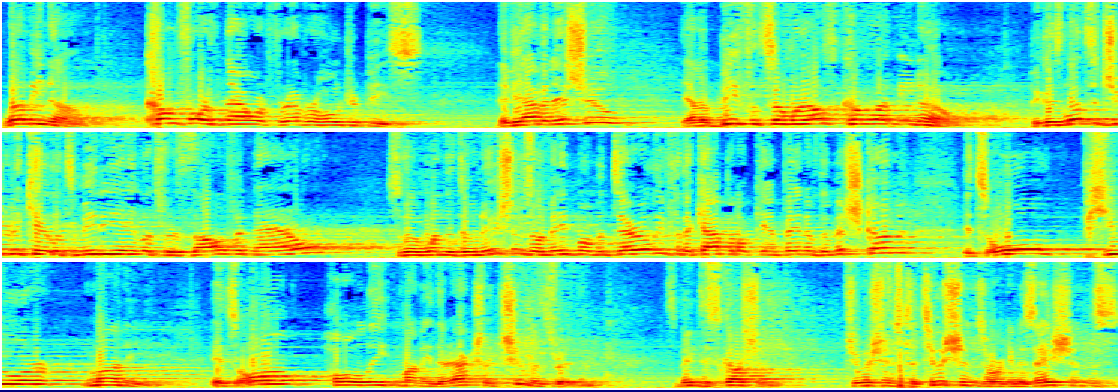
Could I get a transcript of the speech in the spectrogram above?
Let me know. Come forth now or forever hold your peace. If you have an issue, you have a beef with someone else, come let me know. Because let's adjudicate, let's mediate, let's resolve it now, so that when the donations are made momentarily for the capital campaign of the Mishkan, it's all pure money. It's all holy money. There are actually chuvas written. It's a big discussion. Jewish institutions, organizations,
